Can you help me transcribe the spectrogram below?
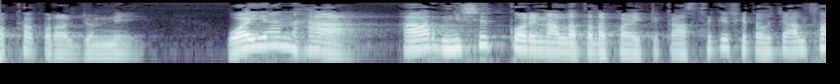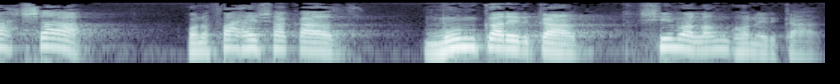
রক্ষা করার জন্য ওয়াইয়ানহা, আর নিষেধ করেন আল্লাহ তালা কয়েকটি কাজ থেকে, সেটা হচ্ছে আলফাহসা কোন ফাহেসা কাজ, মুনকারের কাজ, সীমা লঙ্ঘনের কাজ।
